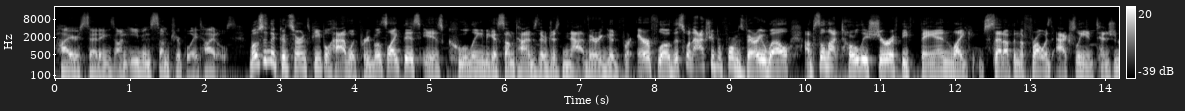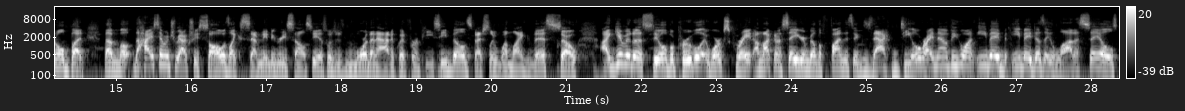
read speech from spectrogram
higher settings on even some AAA titles. Most of the concerns people have with pre-builds like this is cooling because sometimes they're just not very good for airflow. This one actually performs very well. I'm still not totally sure if the fan like setup in the front was actually intentional, but the, the highest temperature we actually saw was like 70 degrees Celsius, which is more than adequate for a PC build, especially one like this. So I give it a seal of approval. It works great. I'm not gonna say you're gonna be able to find this exact deal right now if you go on eBay, but eBay does a lot of sales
